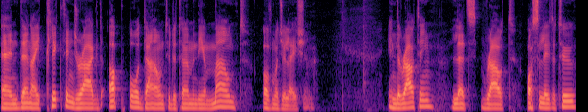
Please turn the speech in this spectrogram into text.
and then I clicked and dragged up or down to determine the amount of modulation. In the routing, let's route oscillator 2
